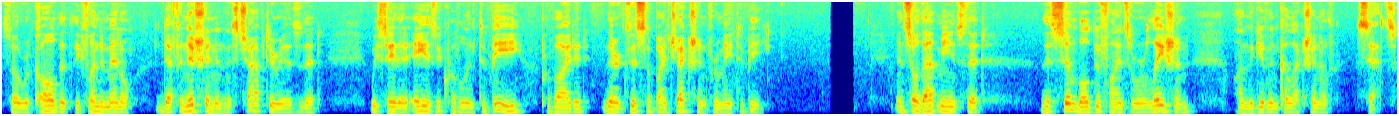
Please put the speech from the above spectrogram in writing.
So recall that the fundamental definition in this chapter is that we say that A is equivalent to B provided there exists a bijection from A to B. And so that means that this symbol defines a relation on the given collection of sets.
